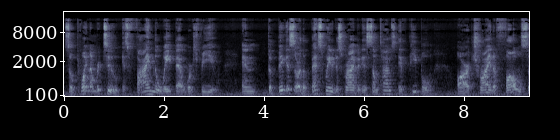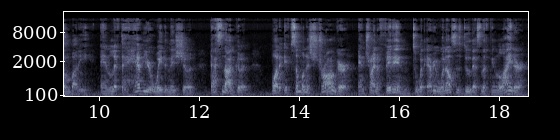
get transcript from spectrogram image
So point number two is find the weight that works for you. And the biggest or the best way to describe it is sometimes if people are trying to follow somebody and lift a heavier weight than they should, that's not good. But if someone is stronger and trying to fit in to what everyone else is doing that's lifting lighter,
